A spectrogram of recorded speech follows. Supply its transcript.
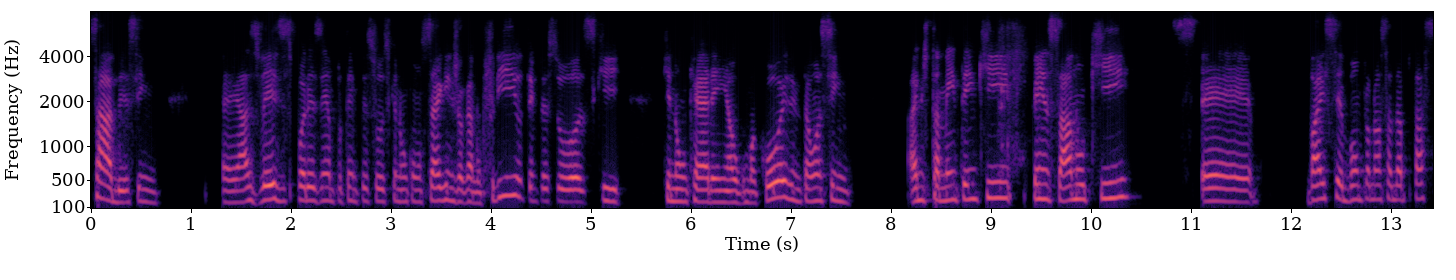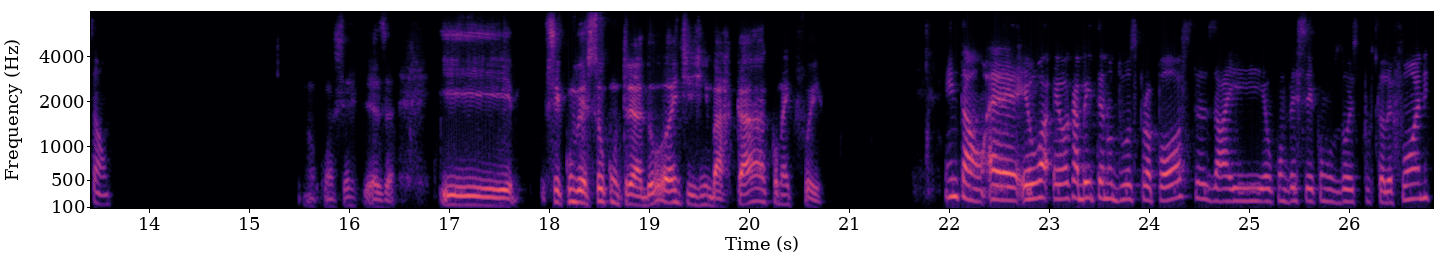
sabe, assim, é, às vezes, por exemplo, tem pessoas que não conseguem jogar no frio, tem pessoas que, que não querem alguma coisa, então, assim, a gente também tem que pensar no que é, vai ser bom para nossa adaptação. Com certeza. E você conversou com o treinador antes de embarcar? Como é que foi? Então, é, eu, eu acabei tendo duas propostas, aí eu conversei com os dois por telefone.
